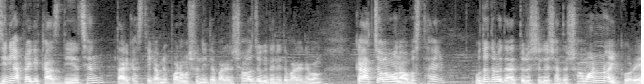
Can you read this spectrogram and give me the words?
যিনি আপনাকে কাজ দিয়েছেন, তার কাছ থেকে আপনি পরামর্শ নিতে পারেন, সহযোগিতা নিতে পারেন এবং কাজ চলমান অবস্থায় উদ্যতন দায়িত্বশীলের সাথে সমন্বয় করে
